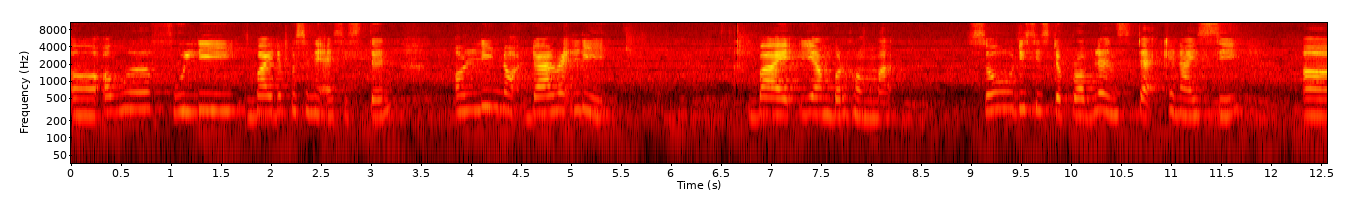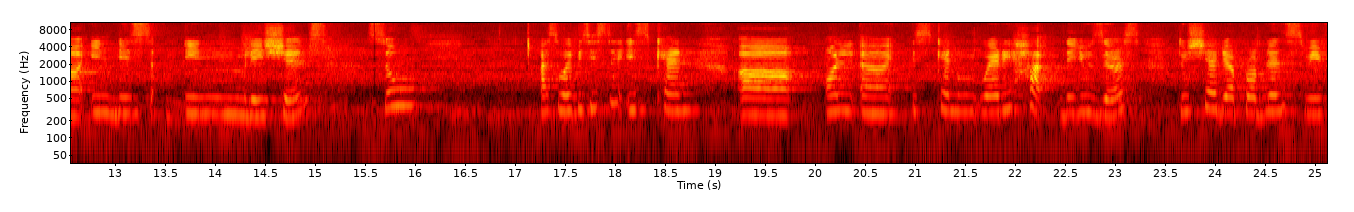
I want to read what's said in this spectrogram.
uh, over fully by the personal assistant, only not directly by Yang Berhormat. So this is the problems that can I see uh, in this in Malaysia. So as YB system is can uh, all uh, is can very hard the users to share their problems with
